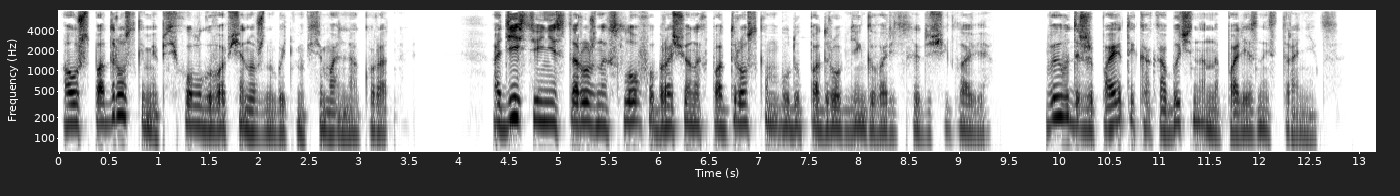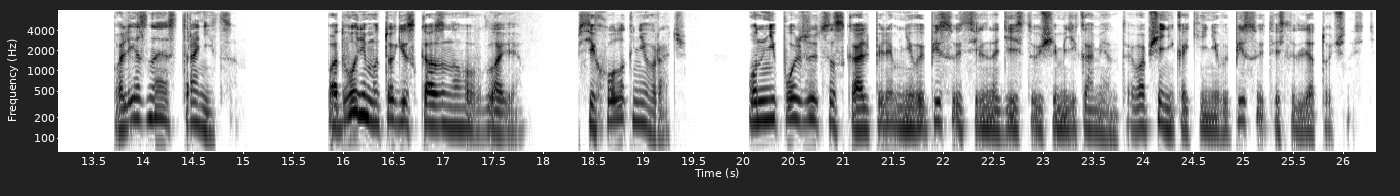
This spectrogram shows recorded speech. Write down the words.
а уж с подростками психологу вообще нужно быть максимально аккуратными. О действии неосторожных слов, обращенных подросткам, буду подробнее говорить в следующей главе. Выводы же по этой, как обычно, на полезной странице. Полезная страница. Подводим итоги сказанного в главе. Психолог не врач. Он не пользуется скальпелем, не выписывает сильнодействующие медикаменты, вообще никакие не выписывает, если для точности.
